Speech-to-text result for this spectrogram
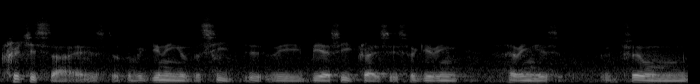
criticized at the beginning of the, C, the BSE crisis for giving, having his film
